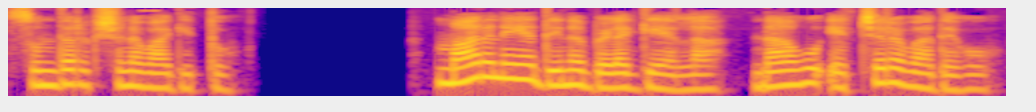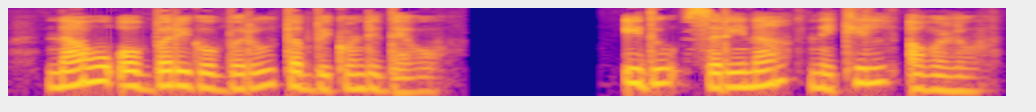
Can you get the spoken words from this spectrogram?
ಸುಂದರ ಕ್ಷಣವಾಗಿತ್ತು. ಮಾರನೆಯ ದಿನ ಬೆಳಗ್ಗೆಯಲ್ಲ ನಾವು ಎಚ್ಚರವಾದೆವು, ನಾವು ಒಬ್ಬರಿಗೊಬ್ಬರು ತಬ್ಬಿಕೊಂಡಿದ್ದೆವು. ಇದು ಸರಿನಾ, ನಿಖಿಲ್ ಅವಳು.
